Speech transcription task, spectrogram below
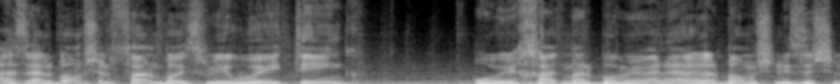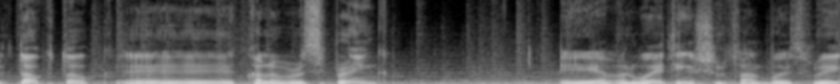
אז האלבום של Fun Boy 3 Waiting הוא אחד מהאלבומים האלה, האלבום השני זה של Talk Talk, Spring, uh, אבל Waiting של Fun Boy 3,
